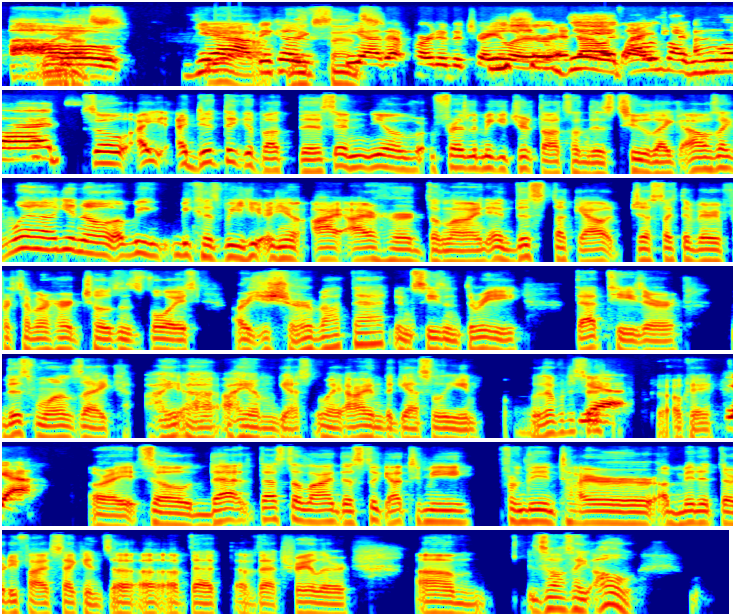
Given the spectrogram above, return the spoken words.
Oh, yes. yeah, Yeah, makes because sense. yeah, that part of the He trailer. sure and did. I I was like, what? So I I did think about this, and you know, Fred, let me get your thoughts on this too. Like I was like, well, you know, I mean, because we hear, you know, I I heard the line, and this stuck out just like the very first time I heard Chozen's voice. Are you sure about that? In season three, that teaser. This one's like, I uh, I am gas. Wait, I am the gasoline. Was that what it said? Yeah. Okay. Yeah. All right. So that that's the line that stuck out to me from the entire a minute 35 seconds uh, uh, of that of that trailer. Um so I was like, "Oh,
